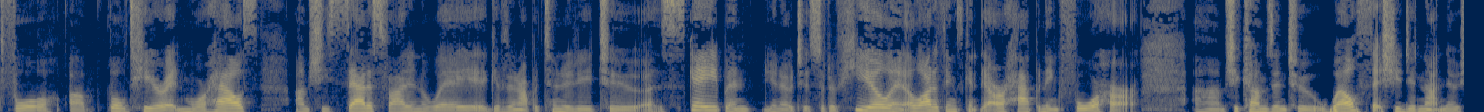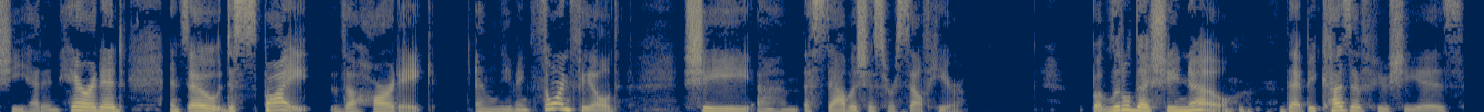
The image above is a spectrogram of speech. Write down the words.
full uh, fold here at Moor House. Um, she's satisfied in a way. It gives her an opportunity to escape and you know to sort of heal, and a lot of things can, are happening for her. Um, she comes into wealth that she did not know she had inherited, and so despite the heartache and leaving Thornfield, she um, establishes herself here. But little does she know that because of who she is,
